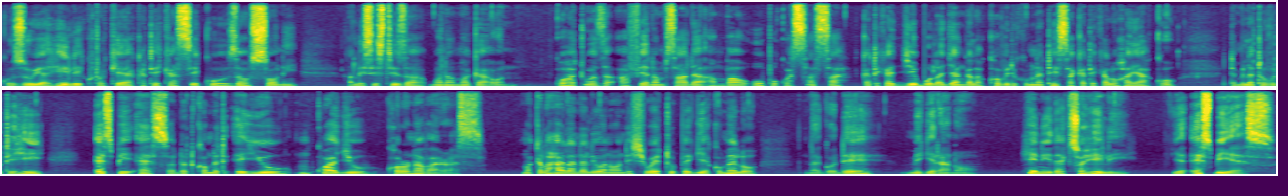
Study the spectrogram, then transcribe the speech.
kuzuia hili kutokea katika siku za usoni, alisisitiza Bwana McGowan. Kwa hatua za afya na msaada ambao upo kwa sasa katika jibu la janga la COVID-19 katika lugha yako, tembelea tovuti hii sbs.com.au mkwaju coronavirus. Makala haya yaliandaliwa na waandishi wetu Pegi ya Komelo na Gode Migerano. Hii ni idhaa ya Kiswahili ya SBS.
